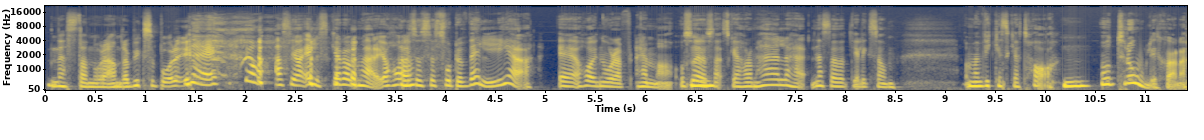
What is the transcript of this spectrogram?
nästan några andra byxor på dig. Nej, ja, alltså jag älskar de här. Jag har liksom så svårt att välja. Eh, Jag har ju några hemma. Och så är Mm. det så här, ska jag ha de här eller här? Nästan att jag liksom, ja men vilken ska jag ta? Mm. Otroligt sköna.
